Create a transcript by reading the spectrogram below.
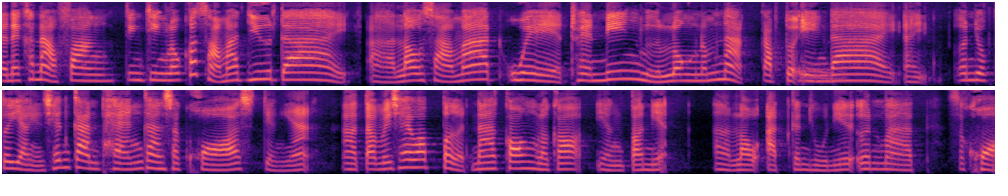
แต่ในขณะฟังจริง ๆ เราก็สามารถยืดได้อ่าเราสามารถเวทเทรนนิ่งหรือลงน้ำหนักกับตัวเองได้ไอเอิญยกตัวอย่างอย่างเช่นการแพลงการสควอชอย่างเงี้ยอ่าแต่ไม่ใช่ว่าเปิดหน้ากล้องแล้วก็อย่างตอนเนี้ยอ่าเราอัดกันอยู่นี่เอิญมาสควอ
